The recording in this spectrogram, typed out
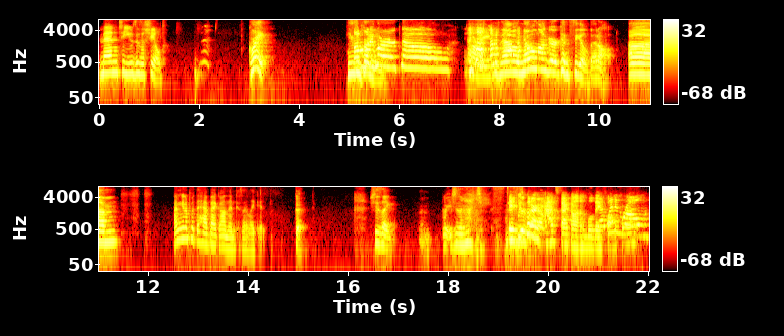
men to use as a shield. Great. He's in oh, front my of you. work. No. Sorry. Now no longer concealed at all. Um, I'm going to put the hat back on then because I like it. good. She's like, wait, she's like, If we put our hats back on, will they yeah, fall when in for it? Rome.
